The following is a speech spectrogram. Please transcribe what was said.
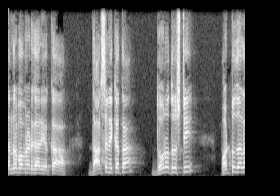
చంద్రబాబు నాయుడు గారి యొక్క దార్శనికత దూరదృష్టి పట్టుదల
